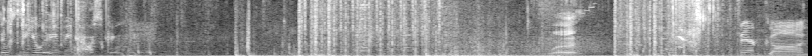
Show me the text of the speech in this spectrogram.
Requesting CUAV tasking. What? They're gone.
